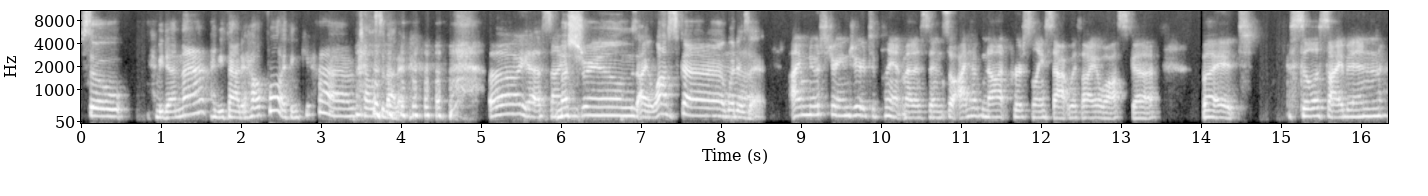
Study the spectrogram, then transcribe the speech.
So have you done that? Have you found it helpful? I think you have. Tell us about it. oh, yes. I'm, Mushrooms, ayahuasca, what is it? I'm no stranger to plant medicine. So I have not personally sat with ayahuasca, but psilocybin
